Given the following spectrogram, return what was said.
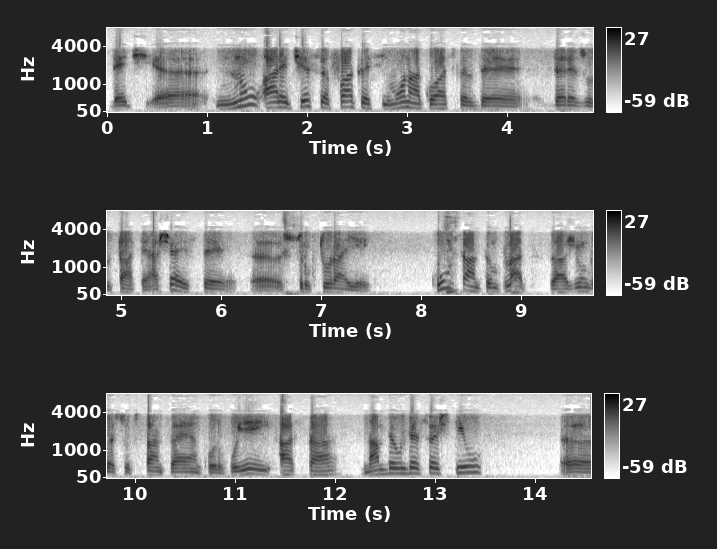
Deci, uh, nu are ce să facă Simona cu astfel de, de rezultate. Așa este uh, structura ei. Cum s-a întâmplat să ajungă substanța aia în corpul ei, asta n-am de unde să știu. Uh,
